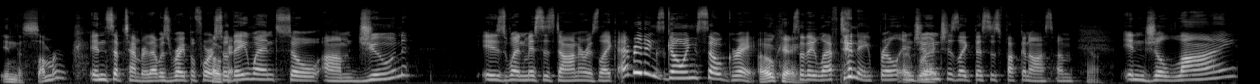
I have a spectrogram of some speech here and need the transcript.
in the summer? in September. That was right before. So they went. So um, June is when Mrs. Donner is like, everything's going so great. Okay. So they left in April. In Right, June, right. she's like, this is fucking awesome. In July.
